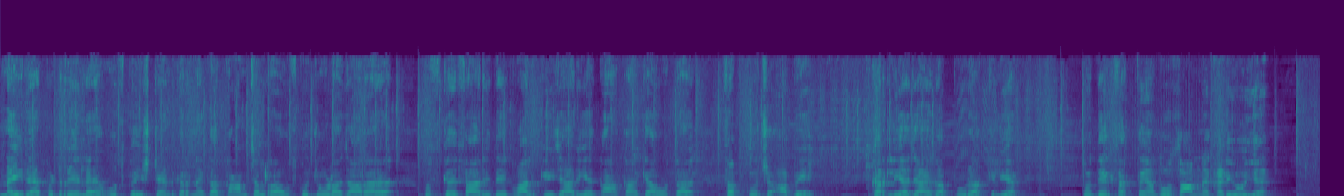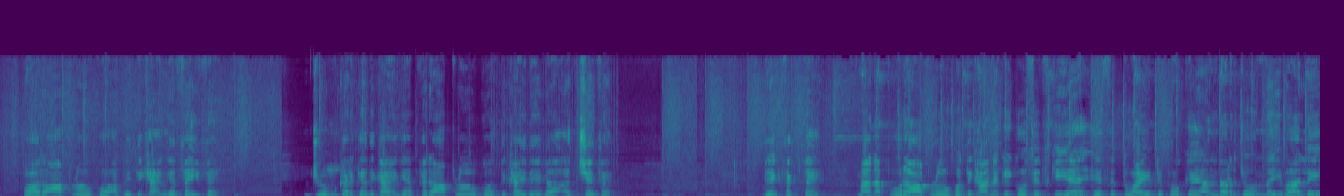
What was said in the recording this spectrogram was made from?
नई रैपिड रेल है, उसको स्टैंड करने का काम चल रहा है उसको जोड़ा जा रहा है, उसके सारी देखभाल की जा रही है, कहाँ कहाँ क्या होता है, सब कुछ अभी कर लिया जाएगा, पूरा क्लियर तो देख सकते हैं, वो सामने खड़ी हुई है, और आप लोगों को अभी दिखाएँगे सही से। जूम करके दिखाएँगे, फिर आप लोगों को दिखाई देगा अच्छे से। देख सकते हैं। मैंने पूरा आप लोगों को दिखाने की कोशिश की है। इस दुहाई डिपो के अंदर जो नई वाली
